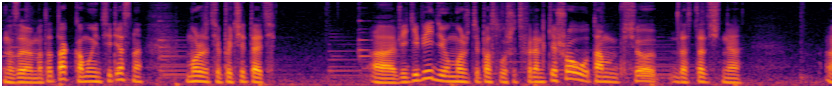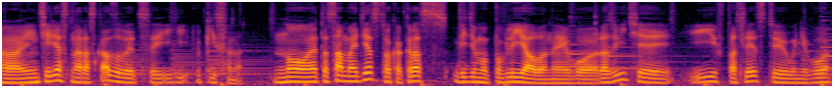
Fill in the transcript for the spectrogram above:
Назовем это так. Кому интересно, можете почитать э, Википедию, можете послушать Фрэнки Шоу. Там все достаточно э, интересно рассказывается и описано. Но это самое детство как раз, видимо, повлияло на его развитие, и впоследствии у него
